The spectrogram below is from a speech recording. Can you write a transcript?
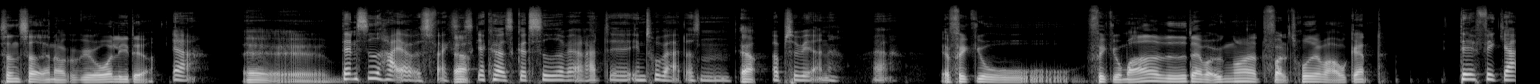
sådan sad jeg nok og gjorde lige der. ja. Øh, Den side har jeg også faktisk. Ja. Jeg kan også godt sidde og være ret øh, introvert og sådan ja. observerende. Ja. Jeg fik jo, fik jo meget at vide, da jeg var yngre, at folk troede, jeg var arrogant. Det fik jeg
